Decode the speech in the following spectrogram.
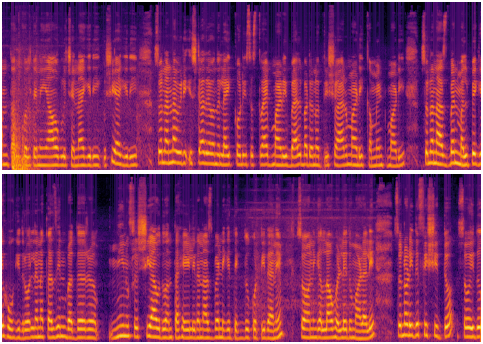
ಅಂತ ಅಂದ್ಕೊಳ್ತೇನೆ ಯಾವಾಗಲೂ ಚೆನ್ನಾಗಿರಿ, ಖುಷಿಯಾಗಿರಿ. ಸೊ ನನ್ನ ವಿಡಿಯೋ ಇಷ್ಟ ಆದರೆ ಒಂದು ಲೈಕ್ ಕೊಡಿ, ಸಬ್ಸ್ಕ್ರೈಬ್ ಮಾಡಿ ಬ್ಯಾಲ್ ಬಟನ್ ಒತ್ತಿ ಶೇರ್ ಮಾಡಿ ಕಮೆಂಟ್ ಮಾಡಿ. ಸೊ ನನ್ನ ಹಸ್ಬೆಂಡ್ ಮಲ್ಪೆಗೆ ಹೋಗಿದ್ರು. ಅಲ್ಲಿ ನನ್ನ ಕಸಿನ್ ಬ್ರದರ್ ಮೀನು ಫ್ರೆಶ್ ಯಾವುದು ಅಂತ ಹೇಳಿ ನನ್ನ ಹಸ್ಬೆಂಡಿಗೆ ತೆಗೆದು ಕೊಟ್ಟಿದ್ದಾನೆ. ಸೊ ಅವನಿಗೆಲ್ಲ ಒಳ್ಳೆಯದು ಮಾಡಲಿ. ಸೊ ನೋಡಿ ಇದು ಫಿಶ್ ಇತ್ತು. ಸೊ ಇದು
